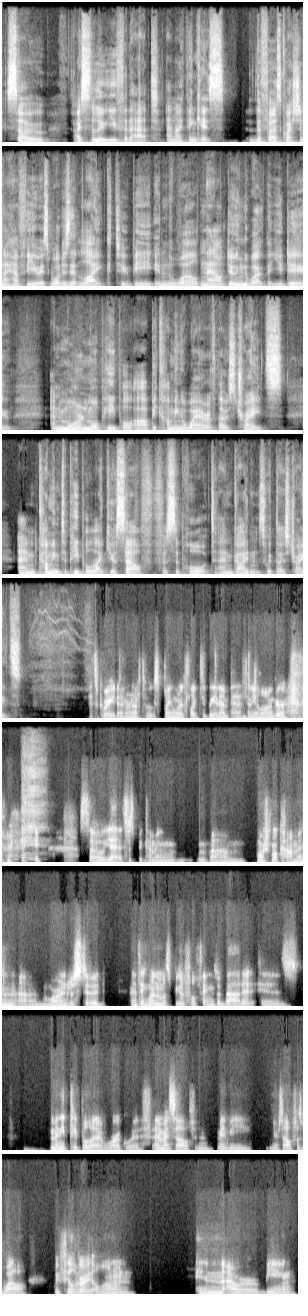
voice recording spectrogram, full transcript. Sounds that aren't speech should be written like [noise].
So, I salute you for that. And I think it's the first question I have for you is what is it like to be in the world now doing the work that you do? And more and more people are becoming aware of those traits and coming to people like yourself for support and guidance with those traits. It's great. I don't have to explain what it's like to be an empath any longer. [laughs] so, yeah, it's just becoming um, much more common, um, more understood. And I think one of the most beautiful things about it is many people that I work with, and myself, and maybe yourself as well, we feel very alone in our being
